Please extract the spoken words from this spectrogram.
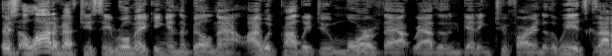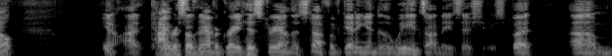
There's a lot of FTC rulemaking in the bill now. I would probably do more of that rather than getting too far into the weeds because I don't, you know, I, Congress doesn't have a great history on the stuff of getting into the weeds on these issues. But, um,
